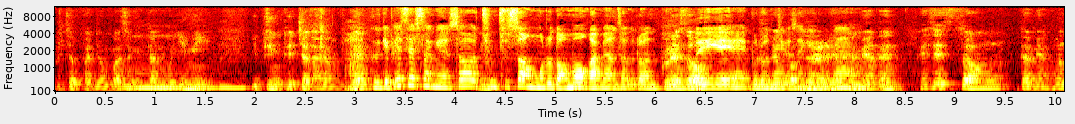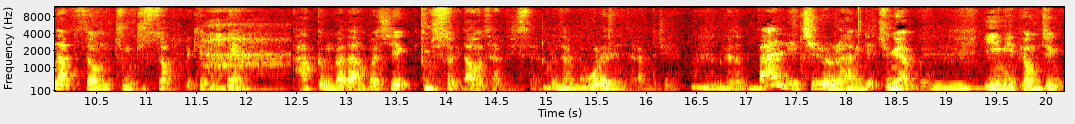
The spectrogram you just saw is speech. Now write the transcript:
밀접한 연관성이 있다는 건 이미 음. 입증이 됐잖아요. 근데 아, 그게 폐쇄성에서 음. 중추성으로 넘어가면서 그런 그래서 뇌에 문제가 검사를 생기구나. 해보면은 폐쇄성, 그다음에 혼합성, 중추성 이렇게 했는데 아. 가끔 가다 한 번씩 중추성이 나온 사람들이 있어요. 그런 사람들 음. 오래된 사람들이에요. 음. 그래서 빨리 치료를 하는 게 중요한 거예요. 음. 이미 병증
